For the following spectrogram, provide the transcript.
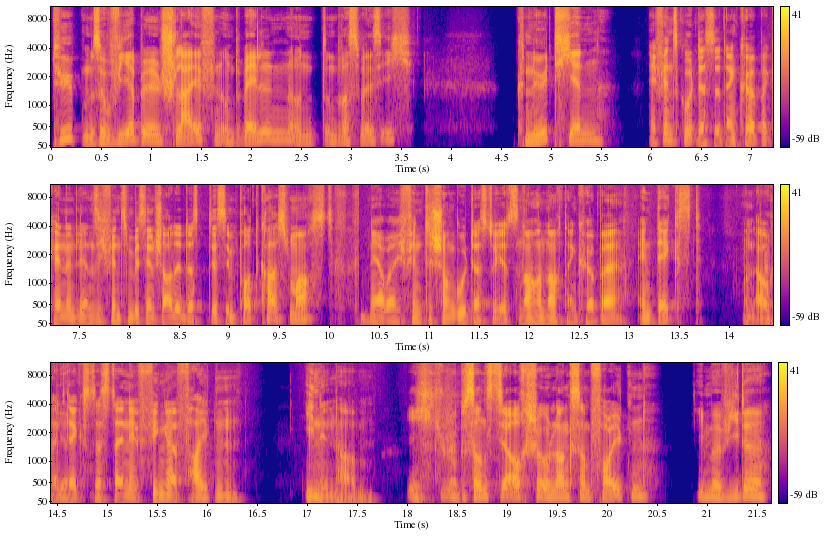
Typen, so Wirbel, Schleifen und Wellen und, und was weiß ich. Knötchen. Ich finde es gut, dass du deinen Körper kennenlernst. Ich finde es ein bisschen schade, dass du das im Podcast machst. Ja, aber ich finde es schon gut, dass du jetzt nach und nach deinen Körper entdeckst und auch okay. entdeckst, dass deine Finger Falten innen haben. Ich habe sonst ja auch schon langsam Falten, immer wieder.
